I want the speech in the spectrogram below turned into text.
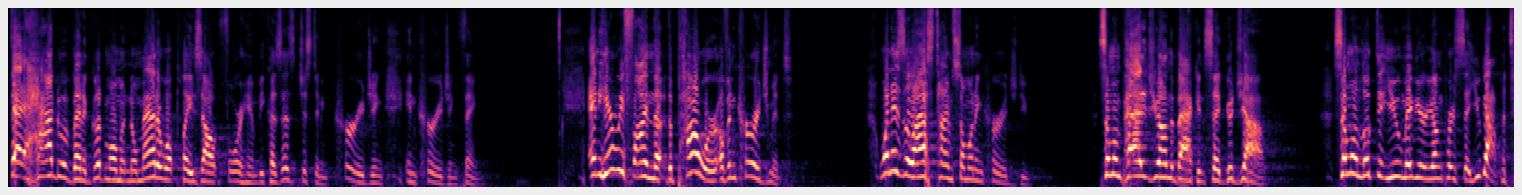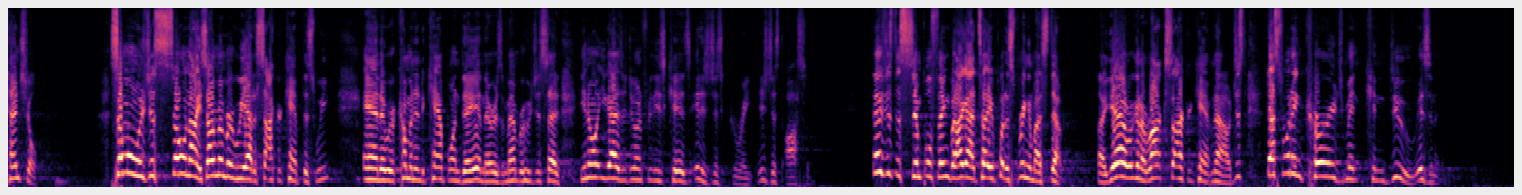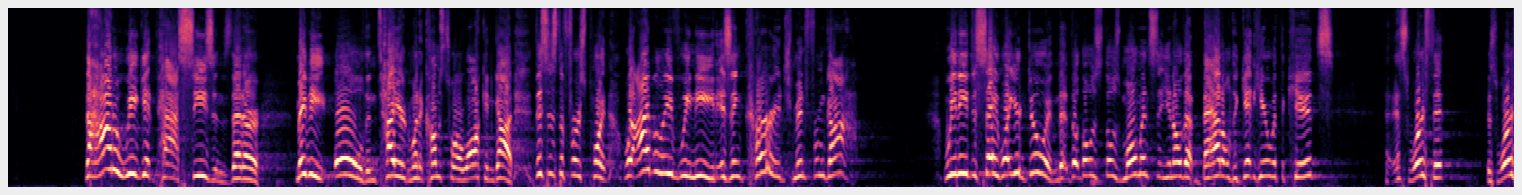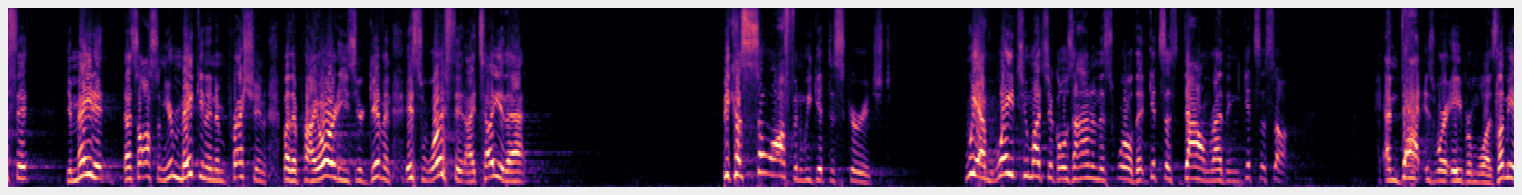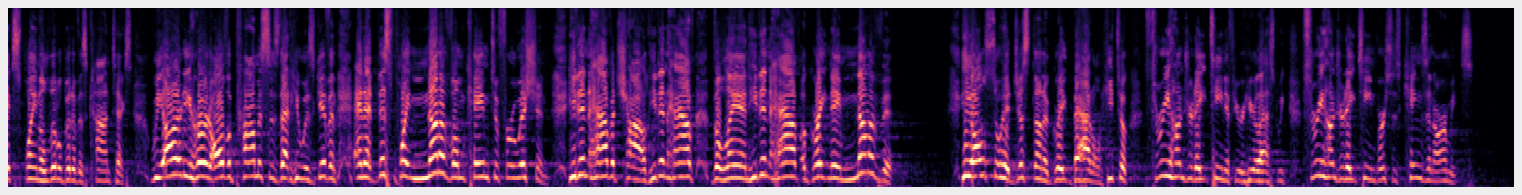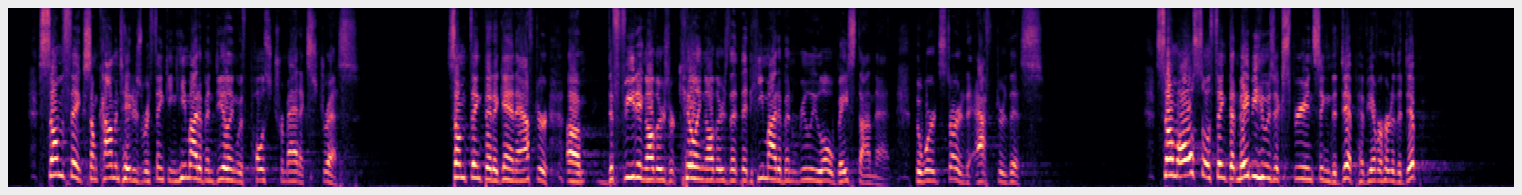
That had to have been a good moment no matter what plays out for him because that's just an encouraging, encouraging thing. And here we find the, the power of encouragement. When is the last time someone encouraged you? Someone patted you on the back and said, Good job. Someone looked at you, maybe you're a young person, said, You got potential. Someone was just so nice. I remember we had a soccer camp this week, and we were coming into camp one day, and there was a member who just said, You know what you guys are doing for these kids? It is just great. It's just awesome. It was just a simple thing, but I got to tell you, put a spring in my step. Like, yeah, we're going to rock soccer camp now. Just that's what encouragement can do, isn't it? Now, how do we get past seasons that are maybe old and tired when it comes to our walk in God? This is the first point. What I believe we need is encouragement from God. We need to say what you're doing. those, those moments that, you know, that battle to get here with the kids, it's worth it. It's worth it. You made it. That's awesome. You're making an impression by the priorities you're given. It's worth it, I tell you that. Because so often we get discouraged. We have way too much that goes on in this world that gets us down rather than gets us up. And that is where Abram was. Let me explain a little bit of his context. We already heard all the promises that he was given, and at this point, none of them came to fruition. He didn't have a child, he didn't have the land, he didn't have a great name, none of it. He also had just done a great battle. He took 318, if you were here last week, 318 versus kings and armies. Some think, some commentators were thinking he might have been dealing with post traumatic stress. Some think that, again, after um, defeating others or killing others, that, that he might have been really low based on that. The word started after this. Some also think that maybe he was experiencing the dip. Have you ever heard of the dip?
